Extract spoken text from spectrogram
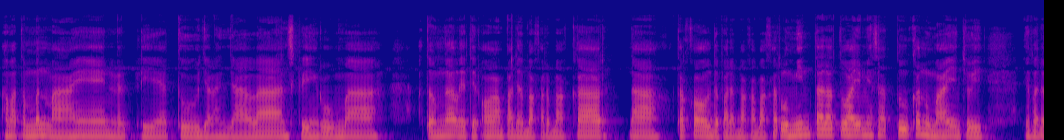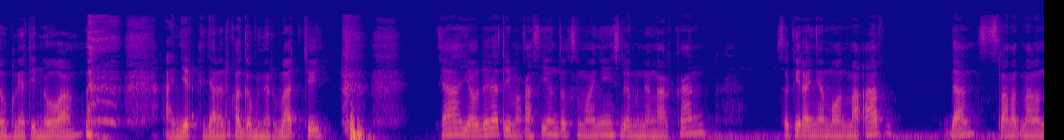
sama temen main lihat, tuh jalan-jalan sekeliling rumah atau enggak liatin orang pada bakar-bakar nah ntar kalau udah pada bakar-bakar lu minta dah tuh ayamnya satu kan lumayan cuy. Daripada lu ngeliatin doang. Anjir jalan tuh kagak bener banget cuy. Ya ya udah terima kasih untuk semuanya yang sudah mendengarkan. Sekiranya mohon maaf dan selamat malam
